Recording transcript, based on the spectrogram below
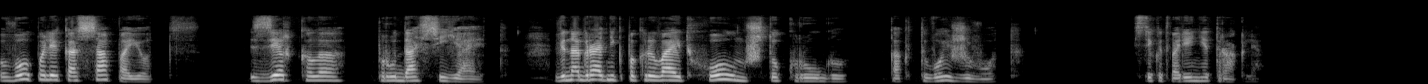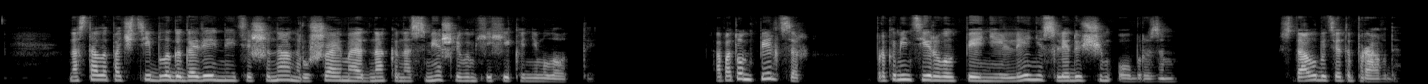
В ополе коса поет, зеркало пруда сияет. Виноградник покрывает холм, что кругл, как твой живот. Стихотворение Тракля. Настала почти благоговейная тишина, нарушаемая, однако, насмешливым хихиканьем Лотты. А потом Пельцер прокомментировал пение Лени следующим образом. Стало быть, это правда.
